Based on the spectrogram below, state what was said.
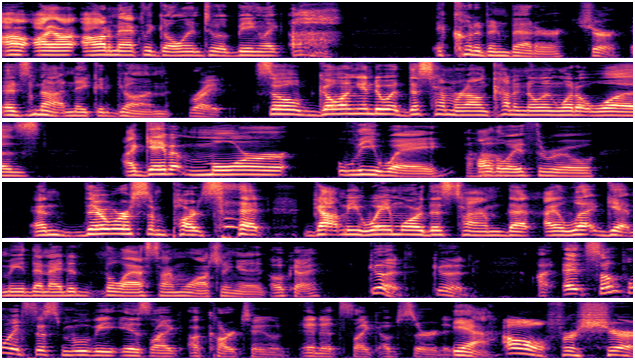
I, I automatically go into it being like, ah, it could have been better. Sure. It's not Naked Gun. Right. So going into it this time around, kind of knowing what it was, I gave it more leeway all the Uh-huh. way through. And there were some parts that got me way more this time that I let get me than I did the last time watching it. Okay. Good. Good. I, at some points, this movie is like a cartoon and its like absurdity. Yeah, Oh, for sure.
